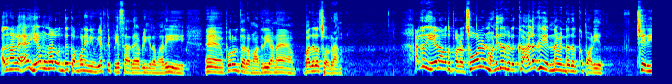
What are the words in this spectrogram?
அதனால் ஏன் முன்னால் வந்து கம்பெனி நீ உயர்த்தி பேசாத? அப்படிங்கிற மாதிரி பொருள் தர மாதிரியான பதிலை சொல்கிறாங்க அடுத்தது ஏழாவது பாடல் சோழன் மனிதர்களுக்கு அழகு என்னவென்றதற்கு பாடியது. சரி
